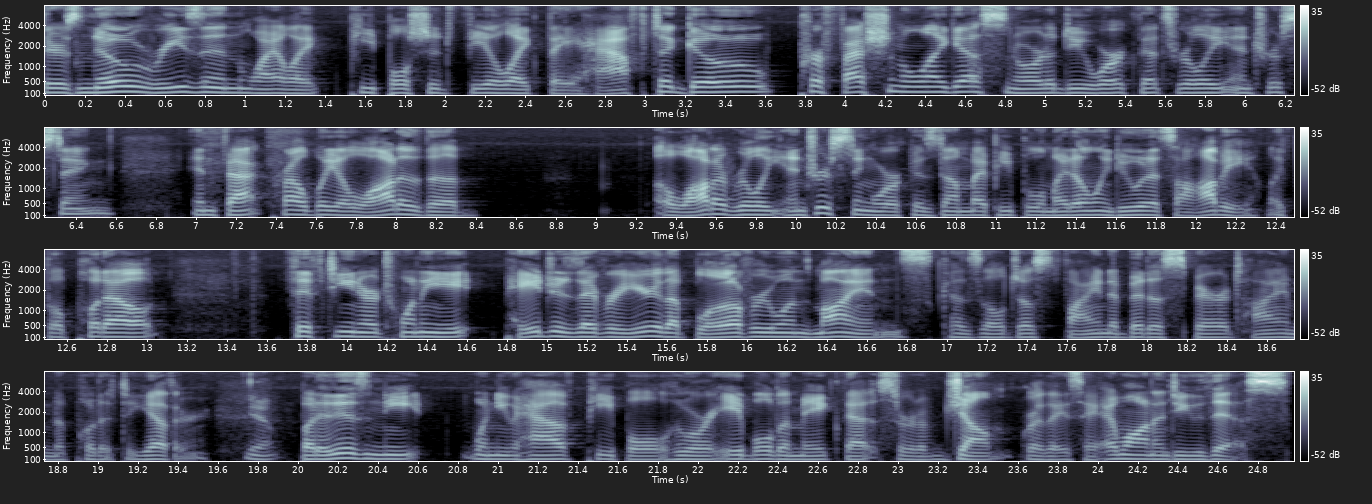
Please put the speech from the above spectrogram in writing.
There's no reason why like people should feel like they have to go professional, I guess, in order to do work that's really interesting. In fact, probably a lot of the a lot of really interesting work is done by people who might only do it as a hobby. Like they'll put out 15 or 28 pages every year that blow everyone's minds because they'll just find a bit of spare time to put it together. Yeah. But it is neat when you have people who are able to make that sort of jump where they say, I want to do this.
